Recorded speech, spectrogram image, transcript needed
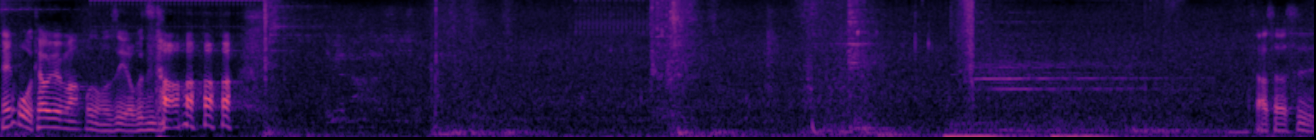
哎，我有跳跃吗？我怎么自己都不知道？刹车是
